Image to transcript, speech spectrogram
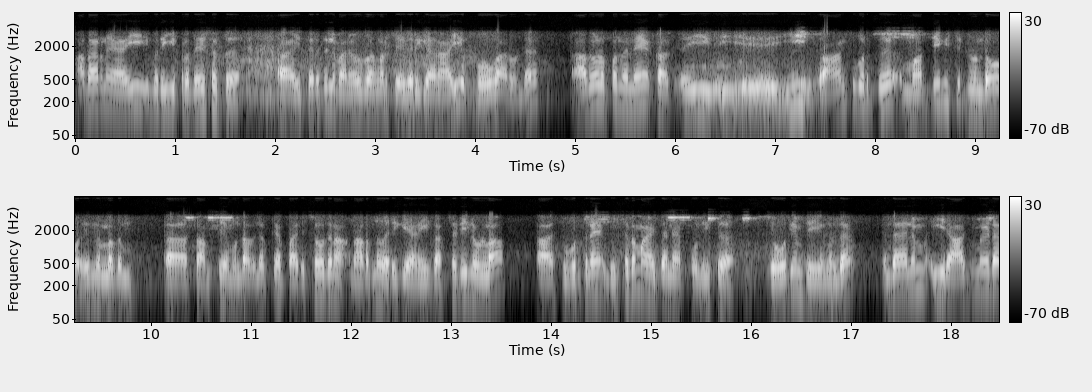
സാധാരണയായി ഇവർ ഈ പ്രദേശത്ത് ഇത്തരത്തിൽ വനവിഭവങ്ങൾ ശേഖരിക്കാനായി പോകാറുണ്ട്. അതോടൊപ്പം തന്നെ ഈ ഈ- ആൺസുഹൃത്ത് ആൺ സുഹൃത്ത് മദ്യപിച്ചിട്ടുണ്ടോ എന്നുള്ളതും സംശയമുണ്ട്. അതിലൊക്കെ പരിശോധന നടന്നു വരികയാണ്. ഈ കസ്റ്റഡിയിലുള്ള സുഹൃത്തിനെ വിശദമായി തന്നെ പോലീസ് ചോദ്യം ചെയ്യുന്നുണ്ട്. എന്തായാലും ഈ രാജ്മയുടെ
